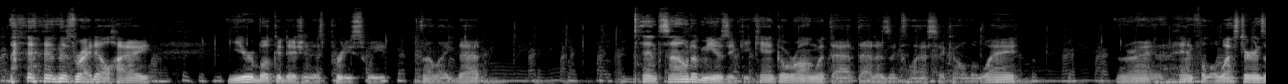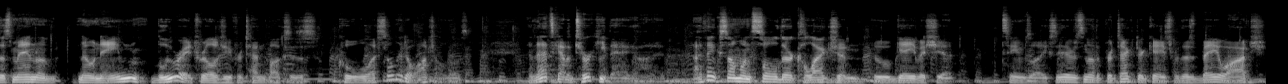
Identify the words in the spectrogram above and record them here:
and this Rydell High yearbook edition is pretty sweet. I like that. And Sound of Music, you can't go wrong with that. That is a classic all the way. All right, a handful of westerns. This Man with No Name Blu-ray trilogy for ten bucks is cool. I still need to watch all those. And that's got a turkey bag on it. I think someone sold their collection who gave a shit. It seems like. See, there's another protector case for this Baywatch.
